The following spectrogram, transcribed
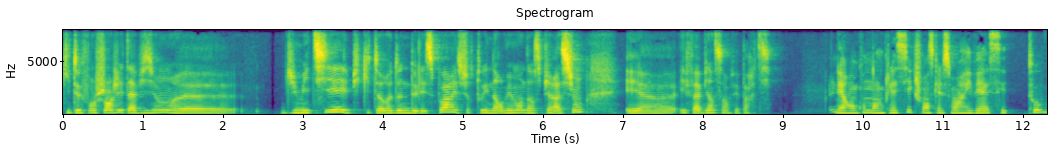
qui te font changer ta vision euh, du métier et puis qui te redonnent de l'espoir et surtout énormément d'inspiration. Et, euh, et Fabien, ça en fait partie. Les rencontres dans le classique, je pense qu'elles sont arrivées assez tôt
